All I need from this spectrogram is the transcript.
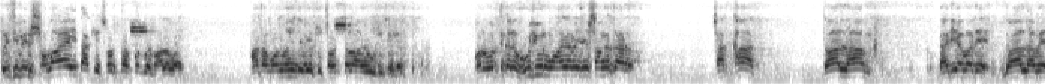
পৃথিবীর সবাই তাকে শ্রদ্ধা করবে, ভালোবাসবে। মাতা মনমোহন দেবী একটু চঞ্চলা হয়ে উঠেছিলেন। পরবর্তীকালে হুজুর মহারাজের সঙ্গে তার সাক্ষাৎ, দয়াল ধাম, গাজিয়াবাদে দয়াল ধামে।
